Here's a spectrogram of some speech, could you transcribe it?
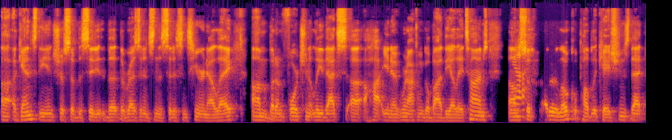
uh, against the interests of the city the, the residents and the citizens here in la um, but unfortunately that's uh, a hot you know we're not going to go by the la times um, yeah. so other local publications that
